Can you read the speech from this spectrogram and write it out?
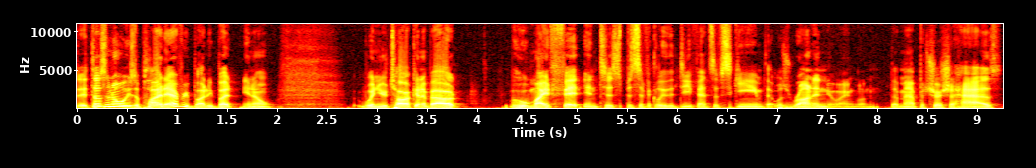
it doesn't always apply to everybody, but you know, when you're talking about who might fit into specifically the defensive scheme that was run in New England that Matt Patricia has,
